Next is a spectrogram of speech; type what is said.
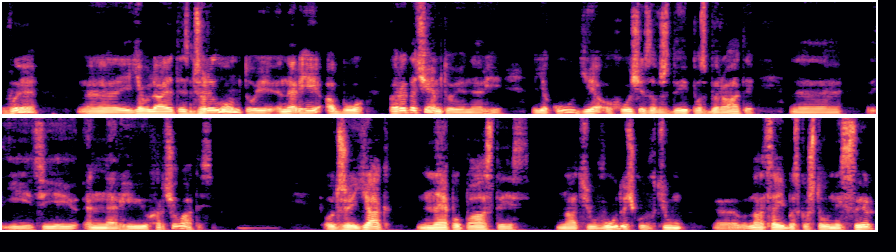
Ви являєтесь джерелом тої енергії або передачем тої енергії, яку є охочі завжди позбирати і цією енергією харчуватися. Отже, як не попастись на цю вудочку, в цю, е, на цей безкоштовний сир,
